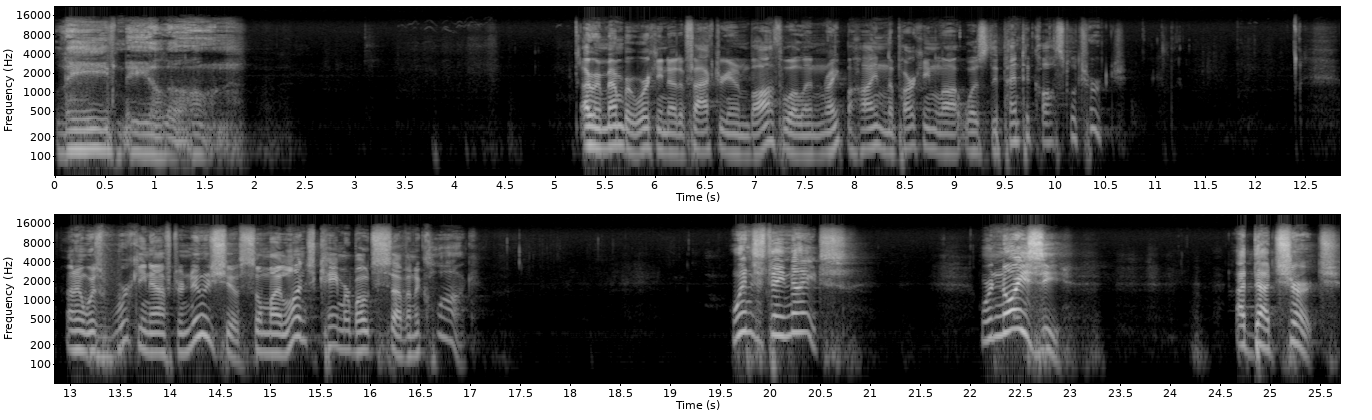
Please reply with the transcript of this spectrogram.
Leave me alone. I remember working at a factory in Bothwell, and right behind the parking lot was the Pentecostal church. And I was working afternoon shifts, so my lunch came about 7 o'clock. Wednesday nights were noisy at that church.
